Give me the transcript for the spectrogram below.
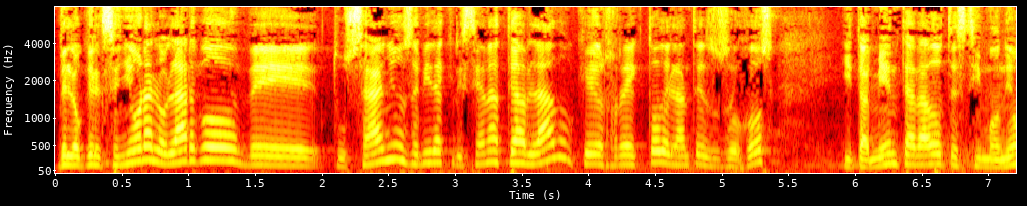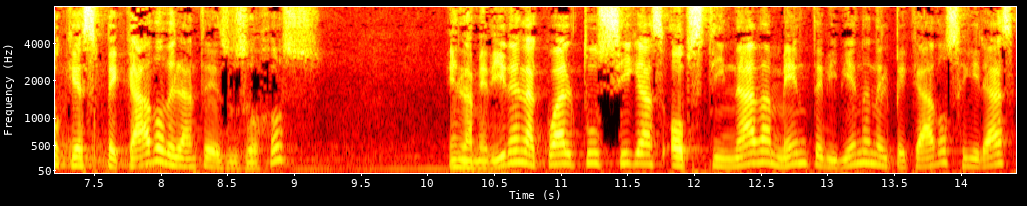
de lo que el Señor a lo largo de tus años de vida cristiana te ha hablado, que es recto delante de sus ojos, y también te ha dado testimonio que es pecado delante de sus ojos. En la medida en la cual tú sigas obstinadamente viviendo en el pecado, seguirás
